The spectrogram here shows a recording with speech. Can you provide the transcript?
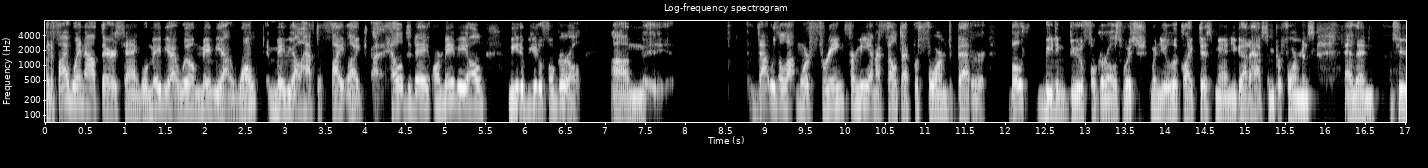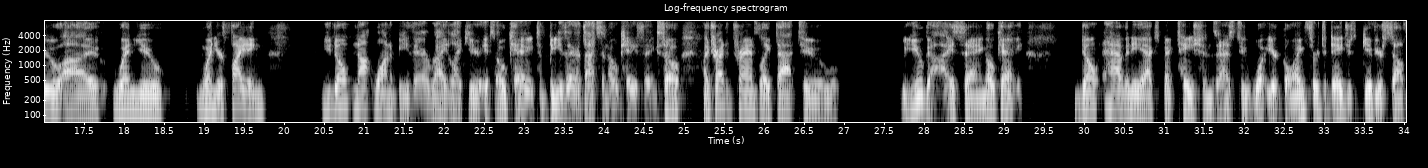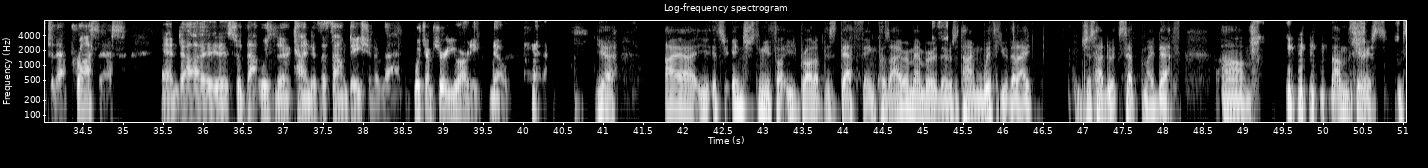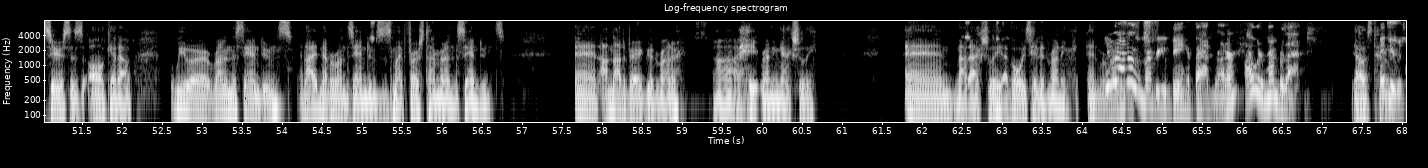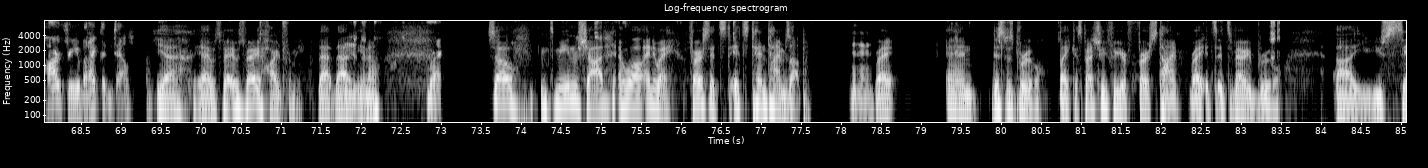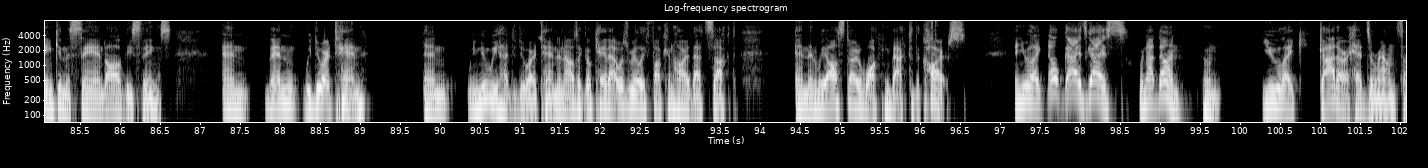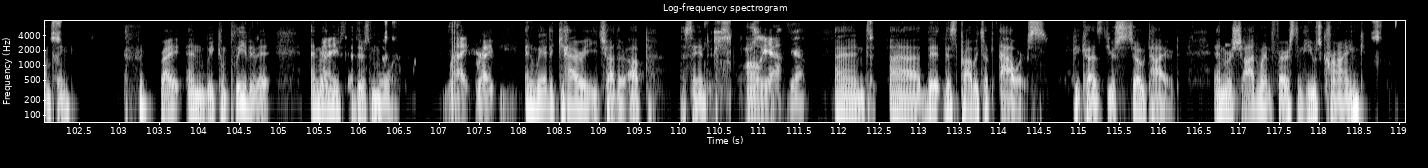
But if I went out there saying, well, maybe I will, maybe I won't, and maybe I'll have to fight like hell today, or maybe I'll meet a beautiful girl, um, that was a lot more freeing for me and i felt i performed better. Both meeting beautiful girls which when you look like this man you got to have some performance. And then two uh, when you when you're fighting you don't not want to be there right? Like you it's okay to be there. That's an okay thing. So i tried to translate that to you guys saying okay don't have any expectations as to what you're going through today. Just give yourself to that process and uh, so that was the kind of the foundation of that which i'm sure you already know. Yeah. I uh, it's interesting you thought you brought up this death thing because i remember there was a time with you that i just had to accept my death. Um i'm serious. I'm serious as all get out. We were running the sand dunes and i had never run the sand dunes. This is my first time running the sand dunes. And i'm not a very good runner. Uh, i hate running actually and not actually. I've always hated running. And we're you know, I don't remember you being a bad runner. I would remember that. Yeah, I was terrible. maybe it was hard for you, but I couldn't tell. Yeah, yeah, it was. Very, it was very hard for me. That that you know, right. So it's me and Rashad, and well, anyway, first it's it's ten times up, mm-hmm. right? And this was brutal, like especially for your first time, right? It's it's very brutal. Uh, you, you sink in the sand, all of these things, and then we do our ten, and we knew we had to do our 10 and i was like okay that was really fucking hard. That sucked. And then we all started walking back to the cars. And you were like no guys guys we're not done. And you like got our heads around something right? And we completed it. And right. then you said there's more. Right right. And we had to carry each other up the sand dunes oh yeah yeah. And uh, th- this probably took hours because you're so tired. And mm-hmm. rashad went first and he was crying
